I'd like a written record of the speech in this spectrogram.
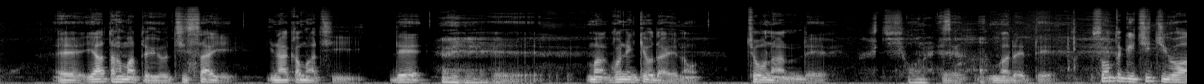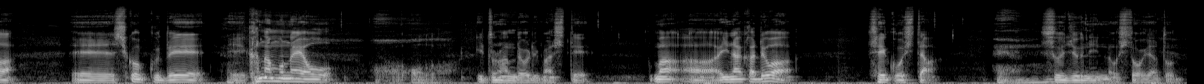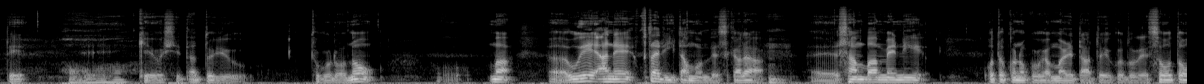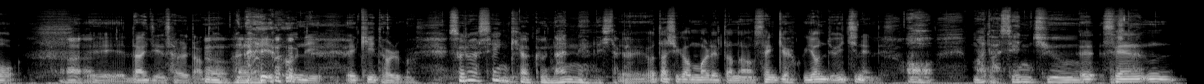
えー、八幡浜という小さい田舎町で、え。まあ、5人兄弟の長男で、えそうなんですか、生まれてその時父は、えー、四国で、えー、金物屋を営んでおりましてまあ田舎では成功した数十人の人を雇って経営をしてたというところのまああ上姉2人いたもんですから、えー、3番目に男の子が生まれたということで相当、えー大事にされたというふうにえー聞いております。それは1900何年でしたか、えー私が生まれたのは1941年です。ああまだ戦中え戦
